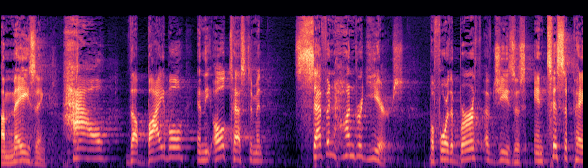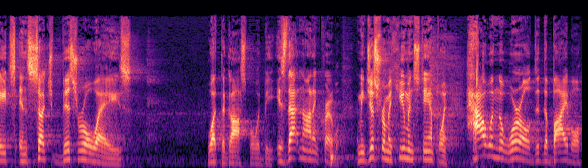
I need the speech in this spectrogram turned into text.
amazing how the Bible in the Old Testament, 700 years before the birth of Jesus, anticipates in such visceral ways what the gospel would be. Is that not incredible? I mean, just from a human standpoint, how in the world did the Bible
